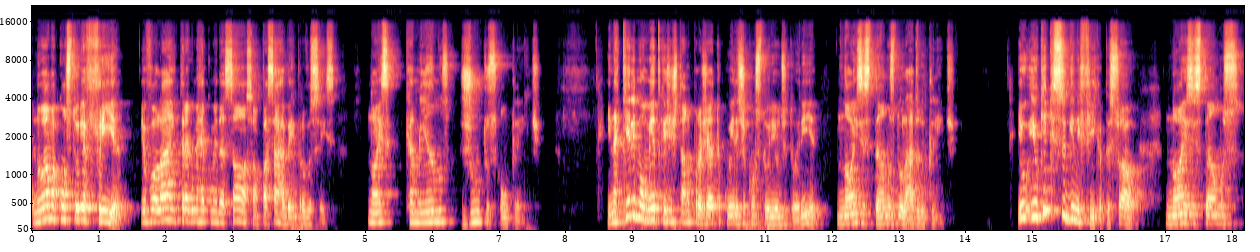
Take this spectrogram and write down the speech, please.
não é uma consultoria fria. Eu vou lá, entrego minha recomendação, assim, passar bem para vocês. Nós caminhamos juntos com o cliente. E naquele momento que a gente está no projeto com eles de consultoria e auditoria, nós estamos do lado do cliente. E, e o que, que significa, pessoal? Nós estamos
